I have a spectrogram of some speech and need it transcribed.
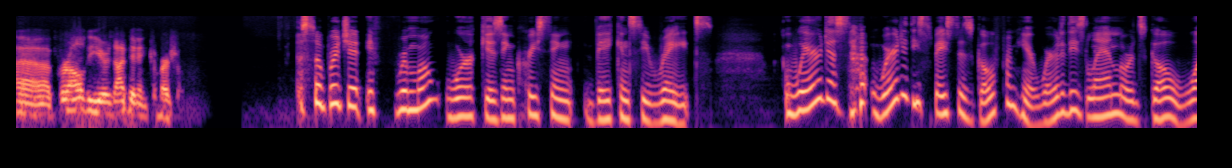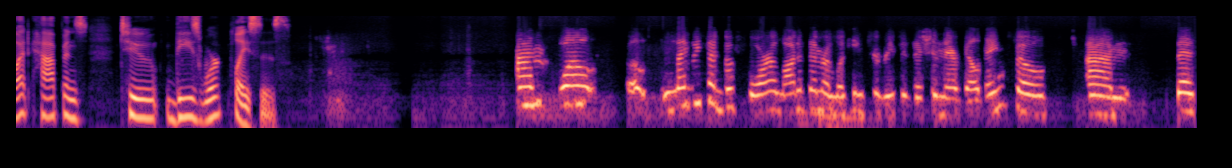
uh, for all the years I've been in commercial. So, Bridget, if remote work is increasing vacancy rates, where does where do these spaces go from here? Where do these landlords go? What happens to these workplaces? Um, well, like we said before, a lot of them are looking to reposition their building. So um, the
